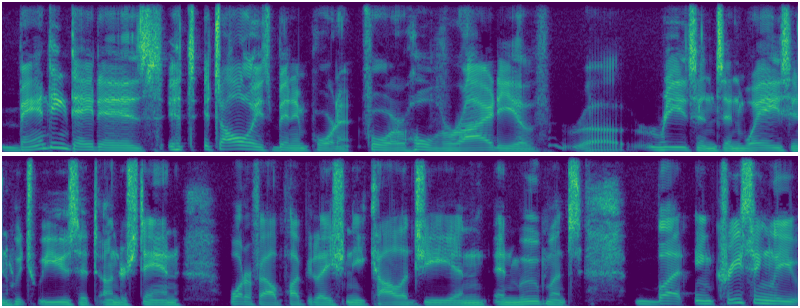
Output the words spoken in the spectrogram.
banding data is it's it's always been important for a whole variety of uh, reasons and ways in which we use it to understand waterfowl population ecology and and movements. But increasingly,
